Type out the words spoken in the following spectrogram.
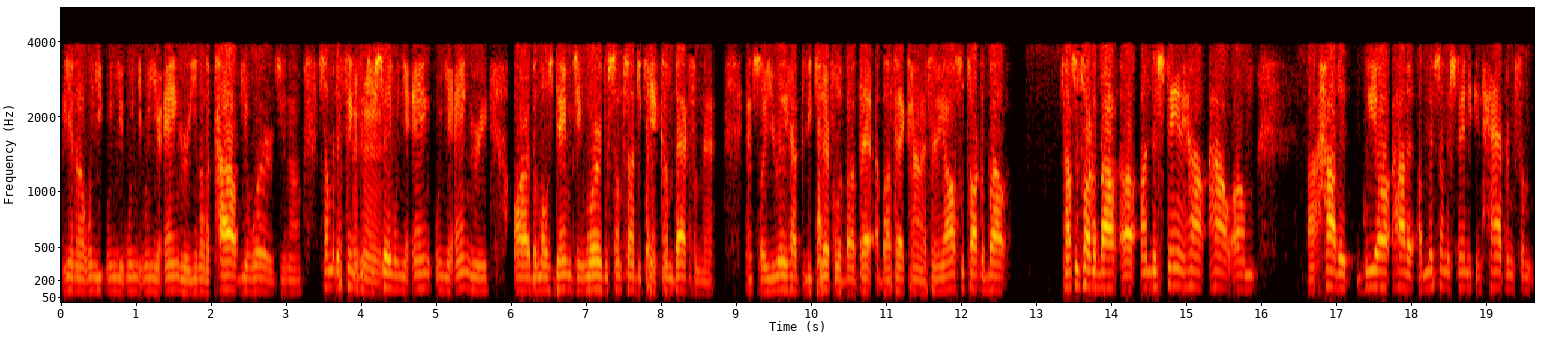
you know when you when you when you when you're angry you know the power of your words you know? Some of the things that you Mhm. say when you're ang- when you're angry are the most damaging words and sometimes you can't come back from that. And so you really have to be careful about that about that kind of thing. I also talk about I also talk about uh understanding how how um uh, how that we are how that a misunderstanding can happen from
